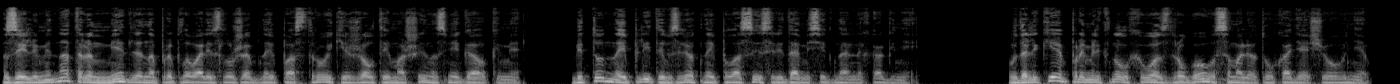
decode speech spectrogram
За иллюминатором медленно проплывали служебные постройки, желтые машины с мигалками, бетонные плиты взлетной полосы с рядами сигнальных огней. Вдалеке промелькнул хвост другого самолета, уходящего в небо.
